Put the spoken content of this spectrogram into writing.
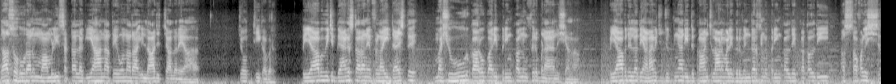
10 ਹੋਰਾਂ ਨੂੰ ਮਾਮੂਲੀ ਸੱਟਾਂ ਲੱਗੀਆਂ ਹਨ ਅਤੇ ਉਹਨਾਂ ਦਾ ਇਲਾਜ ਚੱਲ ਰਿਹਾ ਹੈ। ਚੌਥੀ ਖਬਰ, ਪੰਜਾਬ ਵਿੱਚ ਗੈਂਗਸਟਰਾਂ ਨੇ ਫਲਾਈ ਦਹਿਸ਼ਤ ਮਸ਼ਹੂਰ ਕਾਰੋਬਾਰੀ ਪ੍ਰਿੰਕਲ ਨੂੰ ਫਿਰ ਬਣਾਇਆ ਨਿਸ਼ਾਨਾ। ਪੰਜਾਬ ਦੇ ਲੁਧਿਆਣਾ ਵਿੱਚ ਜੁੱਤੀਆਂ ਦੀ ਦੁਕਾਨ ਚਲਾਉਣ ਵਾਲੇ ਗੁਰਵਿੰਦਰ ਸਿੰਘ ਪ੍ਰਿੰਕਲ ਦੇ ਕਤਲ ਦੀ ਅਸਫਲ ਸ਼-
